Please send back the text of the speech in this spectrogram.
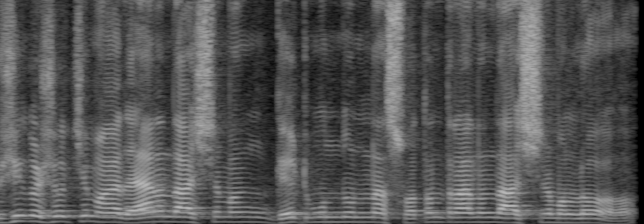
హృషికేశ్ వచ్చి మా దయానంద ఆశ్రమం గేటు ముందున్న స్వతంత్రానంద ఆశ్రమంలో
